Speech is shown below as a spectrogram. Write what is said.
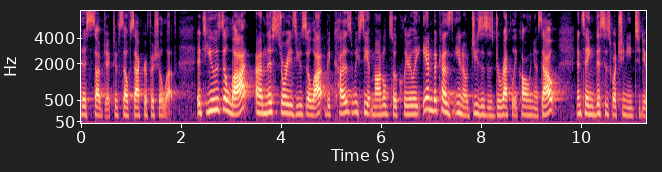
this subject of self sacrificial love. It's used a lot. Um, this story is used a lot because we see it modeled so clearly and because, you know, Jesus is directly calling us out and saying, this is what you need to do.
